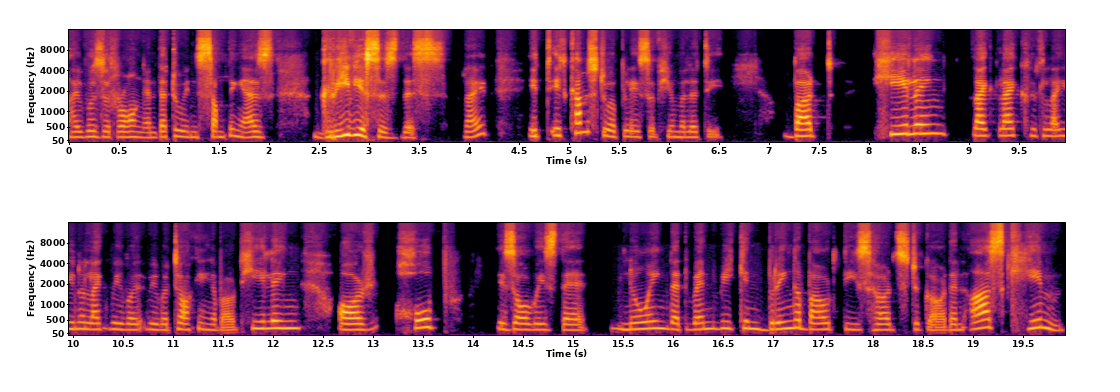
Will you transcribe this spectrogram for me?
i was wrong and that too in something as grievous as this right? It it comes to a place of humility. But healing like like like you know like we were we were talking about healing or hope is always there knowing that when we can bring about these hurts to god and ask him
